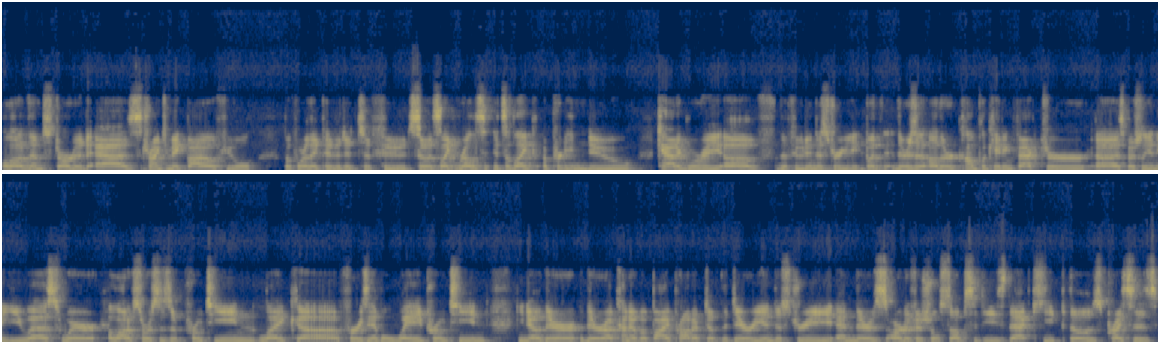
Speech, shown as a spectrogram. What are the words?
a lot of them started as trying to make biofuel before they pivoted to food. So it's like rel- it's like a pretty new category of the food industry. But there's other complicating factor, uh, especially in the U.S., where a lot of sources of protein, like uh, for example whey protein, you know, they're they're a kind of a byproduct of the dairy industry, and there's artificial subsidies that keep those prices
